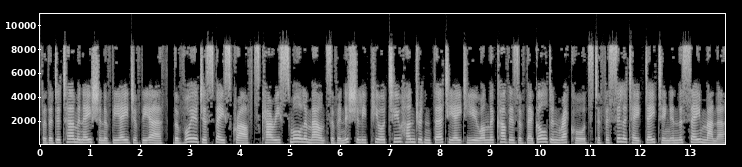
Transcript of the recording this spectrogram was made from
for the determination of the age of the Earth. The Voyager spacecrafts carry small amounts of initially pure 238 U on the covers of their golden records to facilitate dating in the same manner.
